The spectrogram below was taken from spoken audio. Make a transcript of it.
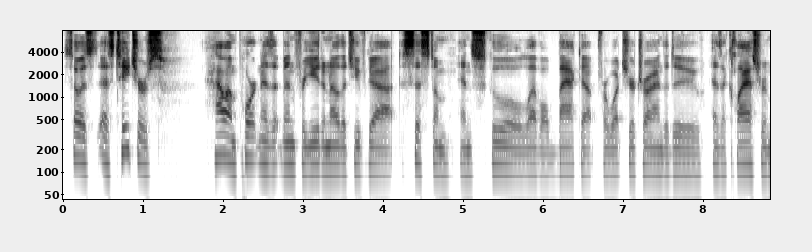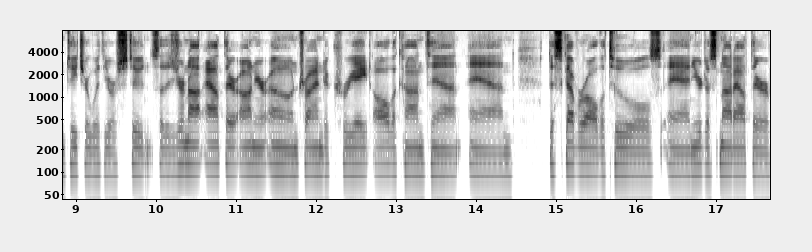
So as as teachers, how important has it been for you to know that you've got system and school level backup for what you're trying to do as a classroom teacher with your students so that you're not out there on your own trying to create all the content and discover all the tools and you're just not out there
